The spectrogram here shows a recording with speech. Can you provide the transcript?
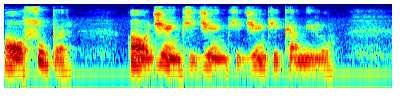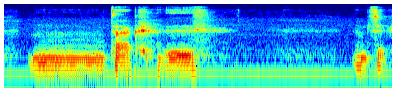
O, super. O, dzięki, dzięki, dzięki Kamilu. Mm, tak. Y, MCK.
